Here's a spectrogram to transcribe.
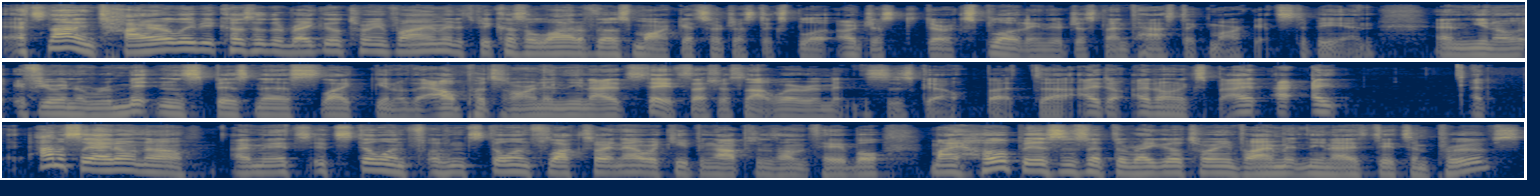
it's not entirely because of the regulatory environment. It's because a lot of those markets are just explode are just they're exploding. They're just fantastic markets to be in. And you know, if you're in a remittance business, like you know, the outputs aren't in the United States. That's just not where remittances go. But uh, I don't I don't expect I, I, Honestly I don't know. I mean, it's it's still in it's still in flux right now. We're keeping options on the table. My hope is is that the regulatory environment in the United States improves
